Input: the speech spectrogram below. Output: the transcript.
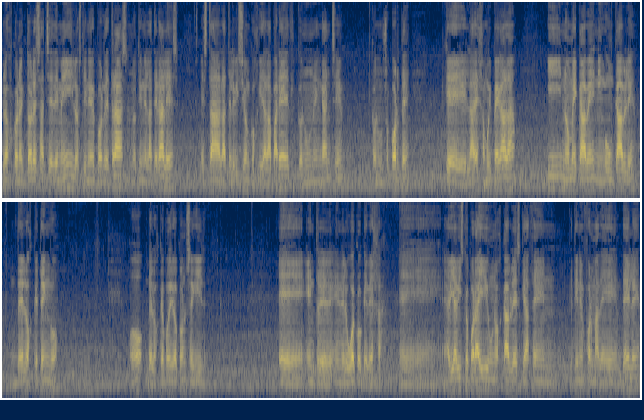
los conectores HDMI, los tiene por detrás, no tiene laterales, está la televisión cogida a la pared con un enganche, con un soporte que la deja muy pegada y no me cabe ningún cable de los que tengo o de los que he podido conseguir eh, entre, en el hueco que deja. Eh, había visto por ahí unos cables que hacen que tienen forma de, de L,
